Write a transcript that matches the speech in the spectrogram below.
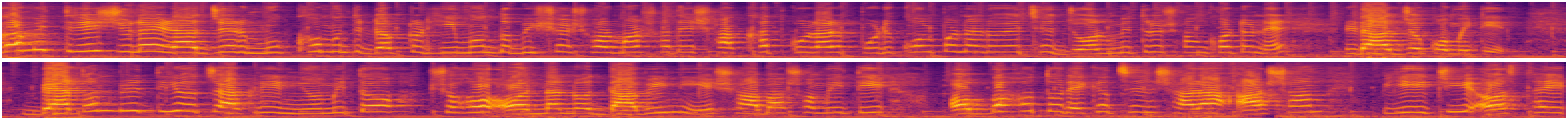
আগামী ত্রিশ জুলাই রাজ্যের মুখ্যমন্ত্রী ডক্টর হিমন্ত বিশ্ব শর্মার সাথে সাক্ষাৎ করার পরিকল্পনা রয়েছে জলমিত্র সংগঠনের রাজ্য কমিটির। বেতন বৃদ্ধি ও চাকরি নিয়মিত সহ অন্যান্য দাবি নিয়ে সভা সমিতি অব্যাহত রেখেছেন সারা আসাম পিএইচই অস্থায়ী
